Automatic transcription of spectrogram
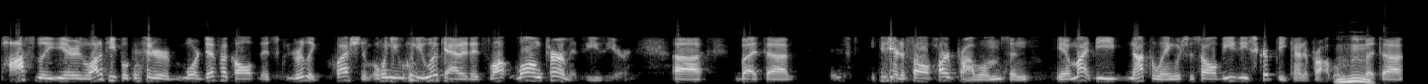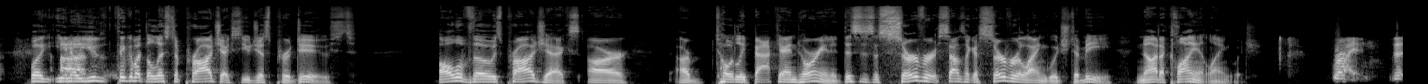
possibly you know a lot of people consider more difficult. It's really questionable when you when you look at it. It's long term. It's easier, uh, but uh, it's easier to solve hard problems and you know, it might be not the language to solve easy scripty kind of problems. Mm-hmm. But uh, well, you know, uh, you think about the list of projects you just produced. All of those projects are are totally back end oriented. This is a server. Sounds like a server language to me, not a client language. Right. That,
